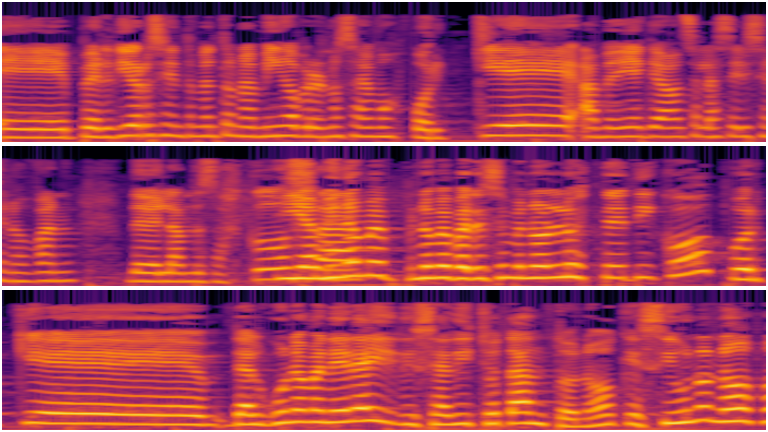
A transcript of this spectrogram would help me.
eh, perdió recientemente a una amiga pero no sabemos por qué, a medida que avanza la serie se nos van develando esas cosas. Y a mí no me, no me parece menor lo estético porque de alguna manera, y se ha dicho tanto, ¿no? Que si uno no,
